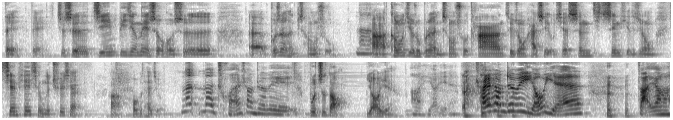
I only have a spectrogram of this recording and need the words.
对对，就是基因，毕竟那时候是，呃，不是很成熟，那啊，克隆技术不是很成熟，它最终还是有些身体身体的这种先天性的缺陷啊，活不太久。那那船上这位不知道。谣言啊，谣言！船上这位谣言 咋样？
